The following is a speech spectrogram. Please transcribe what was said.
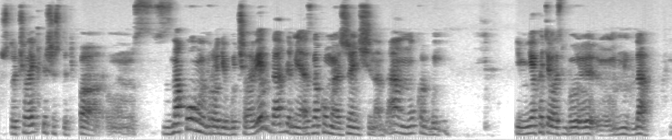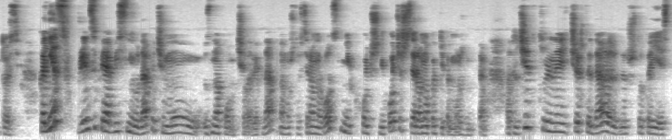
что человек пишет, что типа знакомый вроде бы человек, да, для меня знакомая женщина, да, ну, как бы. И мне хотелось бы, э, да, то есть Конец, в принципе, объяснил, да, почему знаком человек, да, потому что все равно родственник, хочешь не хочешь, все равно какие-то, может быть, там отличительные черты, да, что-то есть.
